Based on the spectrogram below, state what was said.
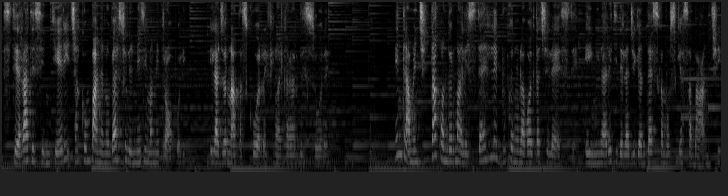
Sterrate sentieri ci accompagnano verso l'ennesima metropoli e la giornata scorre fino al calar del sole. Entriamo in città quando ormai le stelle bucano la volta celeste e i minareti della gigantesca moschea Sabanci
